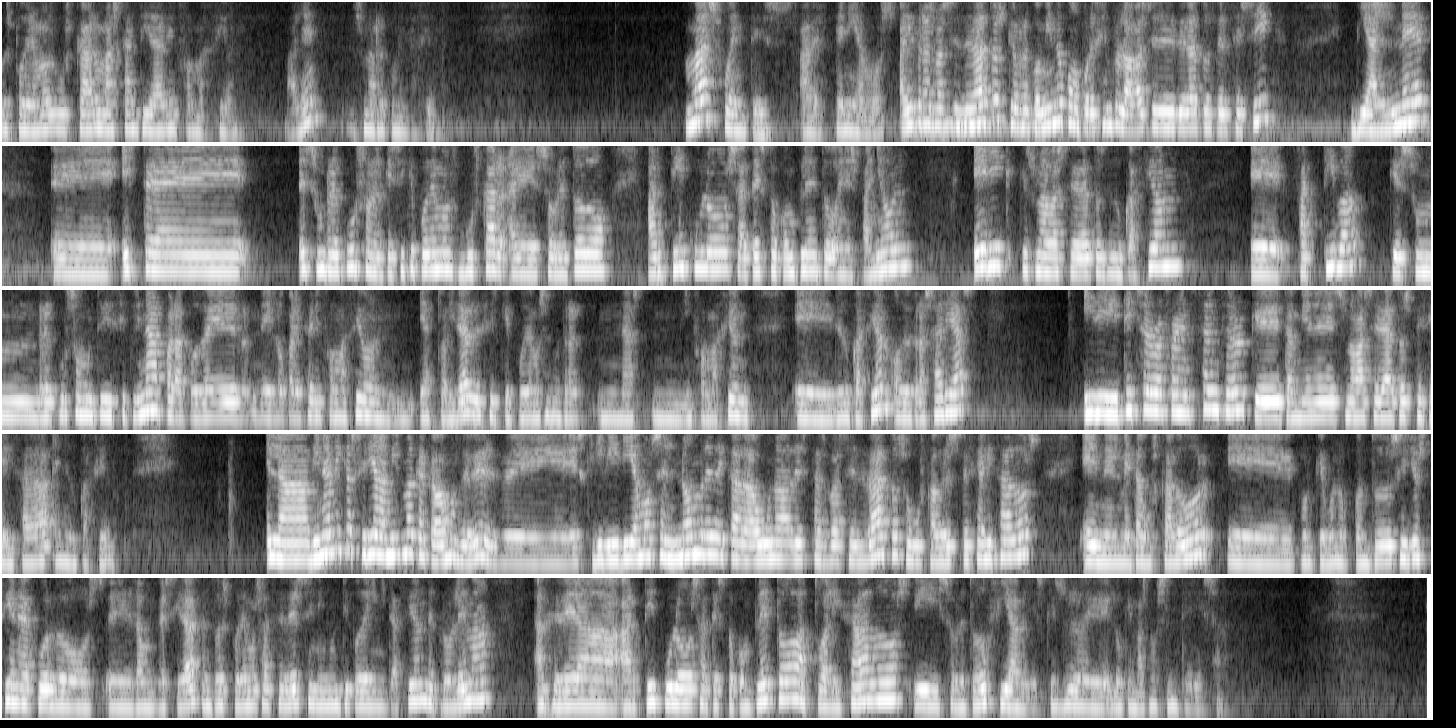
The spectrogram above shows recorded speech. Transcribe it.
pues podremos buscar más cantidad de información, ¿vale? Es una recomendación. Más fuentes. A ver, teníamos. Hay otras bases de datos que os recomiendo, como por ejemplo la base de datos del CSIC, Dialnet. Eh, este es un recurso en el que sí que podemos buscar eh, sobre todo artículos a texto completo en español. ERIC, que es una base de datos de educación. Eh, Factiva, que es un recurso multidisciplinar para poder eh, localizar información de actualidad, es decir, que podemos encontrar mm, información eh, de educación o de otras áreas. Y Teacher Reference Center, que también es una base de datos especializada en educación. La dinámica sería la misma que acabamos de ver. escribiríamos el nombre de cada una de estas bases de datos o buscadores especializados en el metabuscador, eh, porque bueno, con todos ellos tiene acuerdos eh, la universidad, entonces podemos acceder sin ningún tipo de limitación, de problema, acceder a artículos a texto completo, actualizados y sobre todo fiables, que es lo, que más nos interesa.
